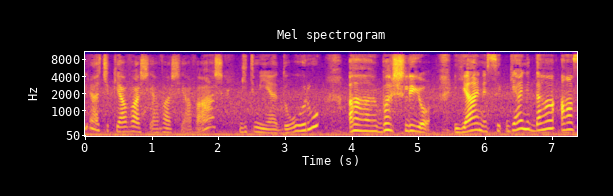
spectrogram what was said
birazcık yavaş yavaş yavaş gitmeye doğru başlıyor. Yani yani daha az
